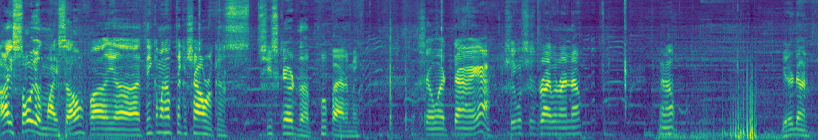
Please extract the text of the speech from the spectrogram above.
I soiled myself. I, uh, I think I'm gonna have to take a shower because she scared the poop out of me. So, what, uh, yeah, see what she's driving right now? You know, get her done.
